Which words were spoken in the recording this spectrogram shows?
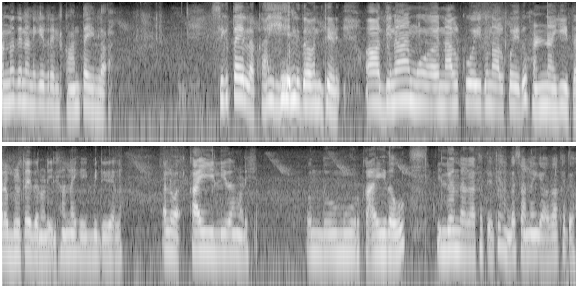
ಅನ್ನೋದೇ ನನಗೆ ಇದರಲ್ಲಿ ಕಾಣ್ತಾ ಇಲ್ಲ. ಸಿಗ್ತಾ ಇಲ್ಲ ಕಾಯಿ ಎಲ್ಲಿದಾವೆ ಆ, ದಿನ ಮೂ ನಾಲ್ಕು ಐದು ನಾಲ್ಕು ಐದು ಹಣ್ಣಾಗಿ ಈ ಥರ ಬೀಳ್ತಾ ಇದೆ ನೋಡಿ ಇಲ್ಲಿ ಹಣ್ಣಾಗಿ ಹೇಗೆ ಬಿದ್ದಿದೆಯಲ್ಲ. ಅಲ್ವಾ ಕಾಯಿ ಇಲ್ಲಿದೆ ನೋಡಿ. ಒಂದು ಮೂರು ಕಾಯಿ ಇದಾವೆ. ಇಲ್ಲೊಂದು ಆಗಾಕತ್ತೈತಿ ಹಂಗೆ ಸಣ್ಣಗೆ ಆಗಾಕತ್ತೇವೆ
